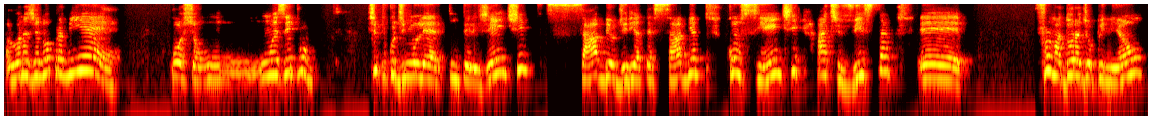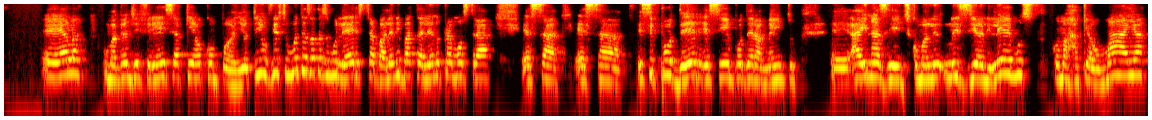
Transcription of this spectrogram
A Luana Genot, para mim, é, poxa, um, um exemplo típico de mulher inteligente, sábia, eu diria até sábia, consciente, ativista, é, formadora de opinião, é ela uma grande referência a quem eu acompanho. Eu tenho visto muitas outras mulheres trabalhando e batalhando para mostrar essa, essa, esse poder, esse empoderamento é, aí nas redes, como a Lisiane Lemos, como a Raquel Maia,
